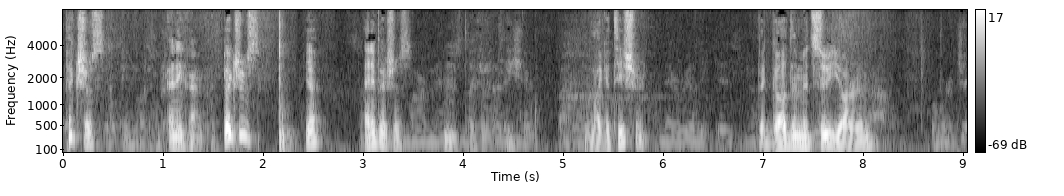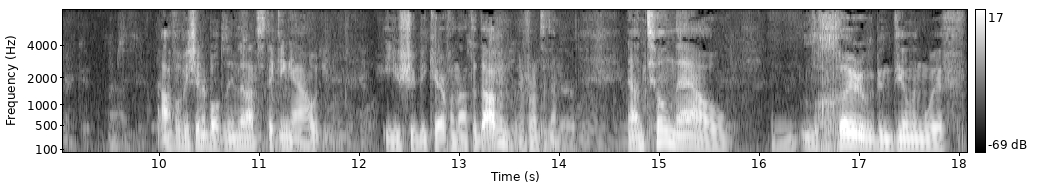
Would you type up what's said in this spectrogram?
pictures. Any kind of picture. Pictures. Yeah. Any pictures. Hmm. Like a t-shirt. Begadim mitzu yarim. Alpha vishin and even they're not sticking out, you should be careful not to daven in front of them. Now, until now, l'chayr, we've been dealing with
